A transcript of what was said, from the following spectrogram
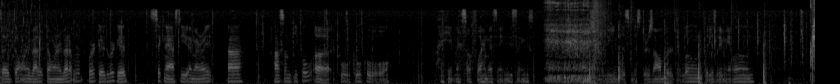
so don't worry about it, don't worry about it, we're, we're good, we're good. Sick nasty, am I right? Uh, awesome people? Uh, cool, cool, cool. I hate myself, why am I saying these things? I should leave this Mr. Zombert alone, please leave me alone. I'm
